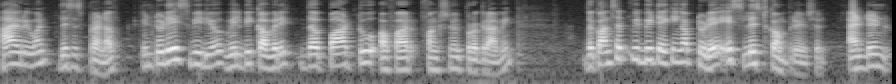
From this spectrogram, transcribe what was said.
Hi everyone, this is Pranav. In today's video, we'll be covering the part 2 of our functional programming. The concept we'll be taking up today is list comprehension and in,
